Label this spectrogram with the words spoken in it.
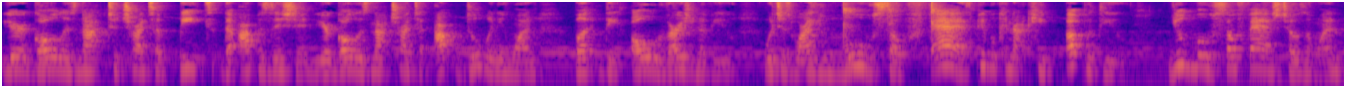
Your goal is not to try to beat the opposition. Your goal is not try to outdo anyone, but the old version of you, which is why you move so fast. People cannot keep up with you. You move so fast, chosen one.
